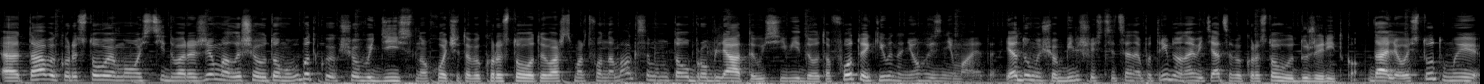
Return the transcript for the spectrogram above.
е, та використовуємо ось ці два режими лише у тому випадку, якщо ви дійсно хочете використовувати ваш смартфон на максимум та обробляти усі відео та фото, які ви на нього знімаєте. Я думаю, що в більшості це не потрібно, навіть я це використовую дуже рідко. Далі, ось тут ми е,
